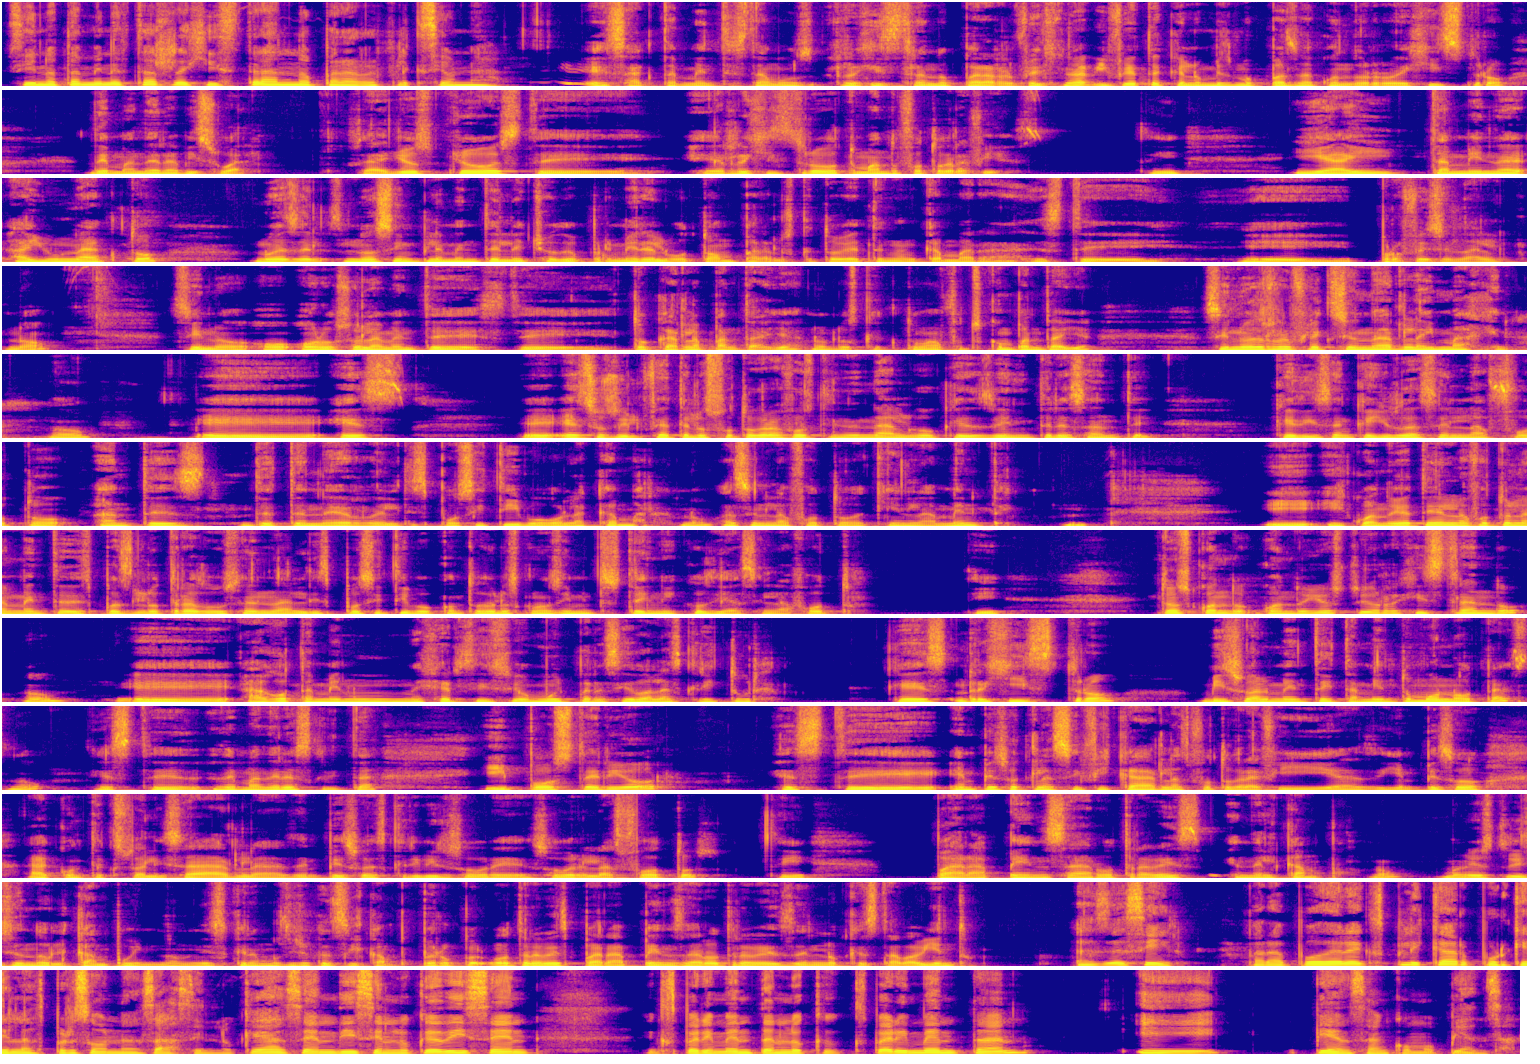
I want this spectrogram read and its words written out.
sino también estás registrando para reflexionar. Exactamente, estamos registrando para reflexionar. Y fíjate que lo mismo pasa cuando registro de manera visual. O sea, yo, yo este, eh, registro tomando fotografías. ¿sí? Y ahí también hay un acto no es, no simplemente el hecho de oprimir el botón para los que todavía tengan cámara este, eh, profesional, ¿no? Sino, o, solamente este, tocar la pantalla, ¿no? Los que toman fotos con pantalla, sino es reflexionar la imagen, ¿no? Eh, es, eso sí, fíjate, los fotógrafos tienen algo que es bien interesante, que dicen que ellos hacen la foto antes de tener el dispositivo o la cámara, ¿no? Hacen la foto aquí en la mente. Y, cuando ya tienen la foto en la mente, después lo traducen al dispositivo con todos los conocimientos técnicos y hacen la foto. ¿sí? Entonces, cuando, cuando yo estoy registrando, ¿no? Eh, hago también un ejercicio muy parecido a la escritura, que es registro visualmente y también tomo notas, ¿no? Este, de manera escrita. Y posterior, este, empiezo a clasificar las fotografías y empiezo a contextualizarlas, empiezo a escribir sobre, sobre las fotos, ¿sí? para pensar otra vez en el campo, ¿no? Bueno, yo estoy diciendo el campo y no ni siquiera hemos dicho que es el campo, pero, pero otra vez para pensar otra vez en lo que estaba viendo. Es decir, para poder explicar por qué las personas hacen lo que hacen, dicen lo que dicen, experimentan lo que experimentan y piensan como piensan.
